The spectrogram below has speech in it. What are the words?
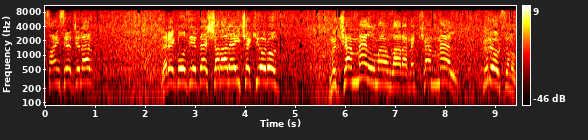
Sayın seyirciler. Deregozir'de şelaleyi çekiyoruz. Mükemmel manzara, mükemmel. Görüyorsunuz.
